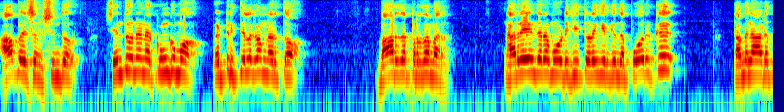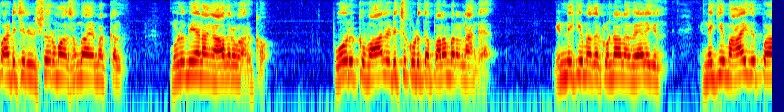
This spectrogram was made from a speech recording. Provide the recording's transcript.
ஆபரேஷன் சிந்தூர் சிந்தூர் என குங்குமம் வெற்றி திலகம்னு அர்த்தம் பாரத பிரதமர் நரேந்திர மோடிஜி தொடங்கியிருக்க இந்த போருக்கு. தமிழ்நாடு பாண்டிச்சேரி விஸ்வகர்மா சமுதாய மக்கள் முழுமையாக நாங்கள் ஆதரவாக இருக்கோம். போருக்கு வால் அடித்து கொடுத்த பரம்பரை நாங்கள் இன்றைக்கும் அதற்குண்டான வேலைகள். இன்றைக்கும் ஆயுத பா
